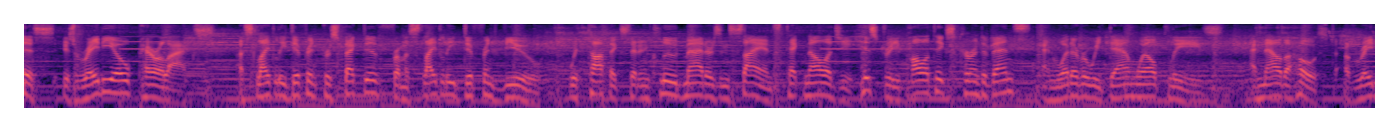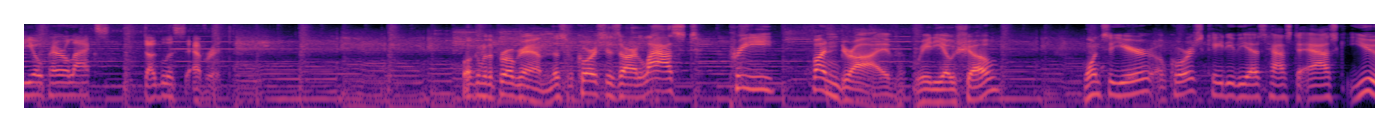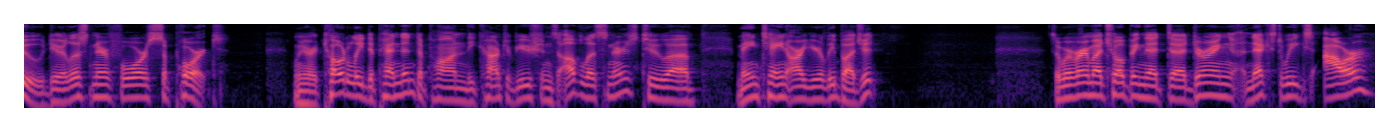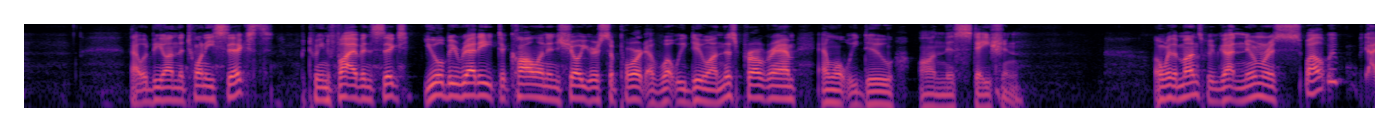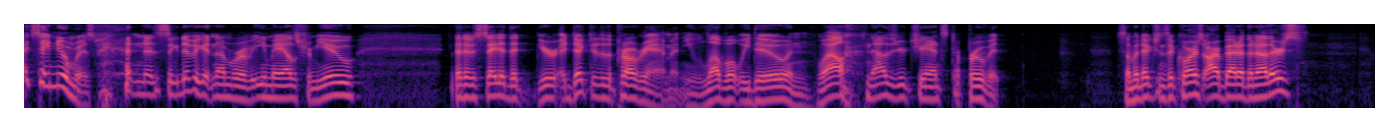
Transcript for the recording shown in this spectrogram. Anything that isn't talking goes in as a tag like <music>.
This is Radio Parallax, a slightly different perspective from a slightly different view, with topics that include matters in science, technology, history, politics, current events, and whatever we damn well please. And now the host of Radio Parallax, Douglas Everett. Welcome to the program. This, of course, is our last pre Fund Drive radio show. Once a year, of course, KDVS has to ask you, dear listener, for support. We are totally dependent upon the contributions of listeners to uh, maintain our yearly budget. So we're very much hoping that uh, during next week's hour, that would be on the 26th, between 5 and 6, you'll be ready to call in and show your support of what we do on this program and what we do on this station. Over the months, we've gotten numerous, well, I'd say numerous, <laughs> a significant number of emails from you that have stated that you're addicted to the program and you love what we do, and well, <laughs> now's your chance to prove it. Some addictions, of course, are better than others.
